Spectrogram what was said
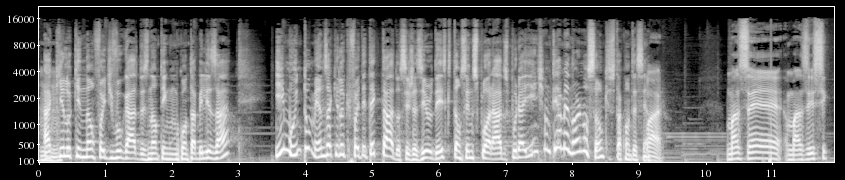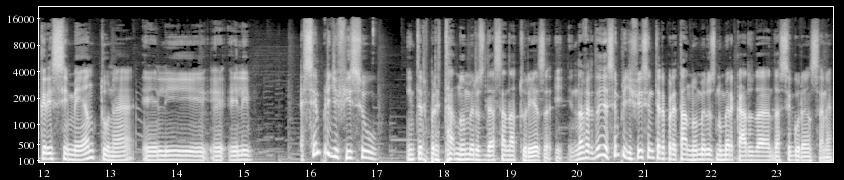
Uhum. Aquilo que não foi divulgado, eles não têm como contabilizar. E muito menos aquilo que foi detectado. Ou seja, zero days que estão sendo explorados por aí, a gente não tem a menor noção que isso está acontecendo. Claro. Mas é, mas esse crescimento, né? Ele, ele é sempre difícil interpretar números dessa natureza. E, na verdade, é sempre difícil interpretar números no mercado da, da segurança, né?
